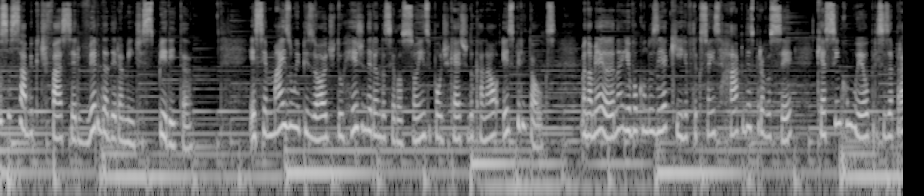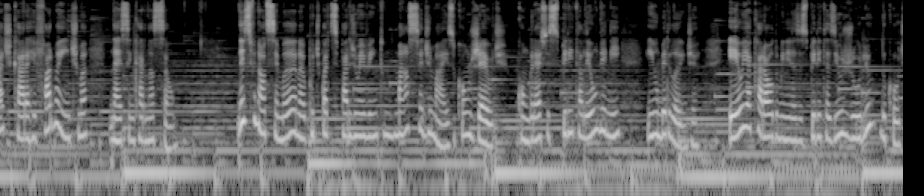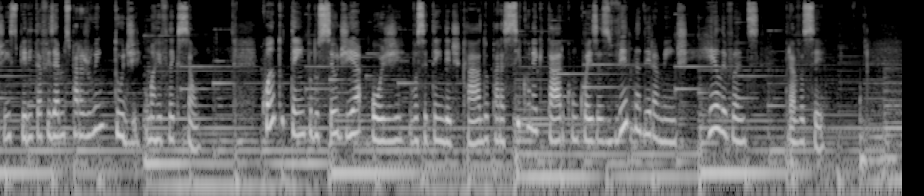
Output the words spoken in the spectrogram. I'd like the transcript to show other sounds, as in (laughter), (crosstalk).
Você sabe o que te faz ser verdadeiramente espírita? Esse é mais um episódio do Regenerando as Relações e podcast do canal Espiritalks. Meu nome é Ana e eu vou conduzir aqui reflexões rápidas para você que, assim como eu, precisa praticar a reforma íntima nessa encarnação. Nesse final de semana, eu pude participar de um evento massa demais, o Congeld, Congresso Espírita Leon Denis, em Uberlândia. Eu e a Carol do Meninas Espíritas e o Júlio, do Coaching Espírita, fizemos para a juventude uma reflexão. Quanto tempo do seu dia hoje você tem dedicado para se conectar com coisas verdadeiramente relevantes para você?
